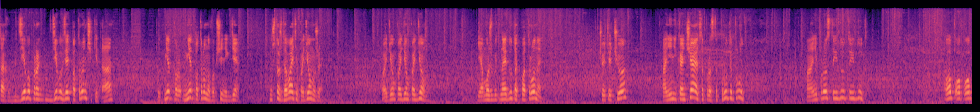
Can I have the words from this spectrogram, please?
Так, где бы, где бы взять патрончики-то, а? Тут нет, нет патронов вообще нигде. Ну что ж, давайте, пойдем уже. Пойдем, пойдем, пойдем. Я, может быть, найду так патроны. Чё-чё-чё? Они не кончаются просто, прут и прут. Они просто идут и идут. Оп-оп-оп.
